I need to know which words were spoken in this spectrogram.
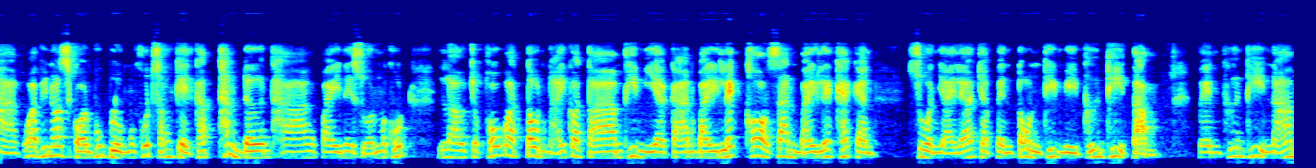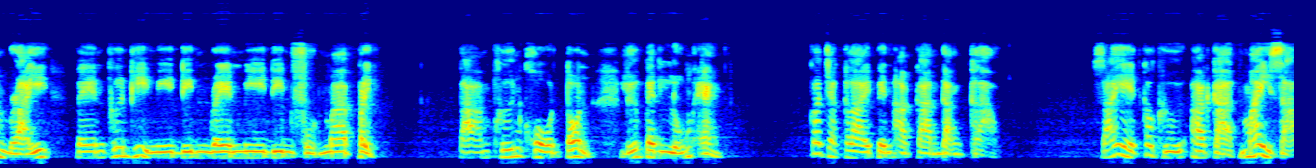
หากว่าพี่น้องเกรผู้ปลูกมังคุดสังเกตครับ ท่านเดินทางไปในสวนมังคุด เราจะพบว่าต้นไหนก็ตามที่มีอาการใบเล็กข้อสั้นใบเล็กแค่กัน ส่วนใหญ่แล้วจะเป็นต้นที่มีพื้นที่ต่ำเป็นพื้นที่น้ำไหล เป็นพื้นที่มีดินเรนมีดินฝุ่นมาปริดตามพื้นโคนต้น หรือเป็นหลุมแอ่ง ก็จะกลายเป็นอาการดังกล่าวสาเหตุก็คืออากาศไม่สา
